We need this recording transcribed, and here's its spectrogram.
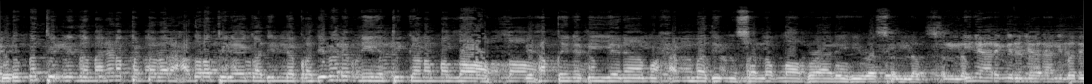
കുടുംബത്തിൽ നിന്ന് മരണപ്പെട്ടവർ ഹദറത്തിലേക്ക് അതിന്റെ പ്രതിഫലം നീ എത്തിക്കണം മുഹമ്മദിൻ സല്ലല്ലാഹു അലൈഹി വസല്ലം. ഇനി ആരെങ്കിലും ഒരു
